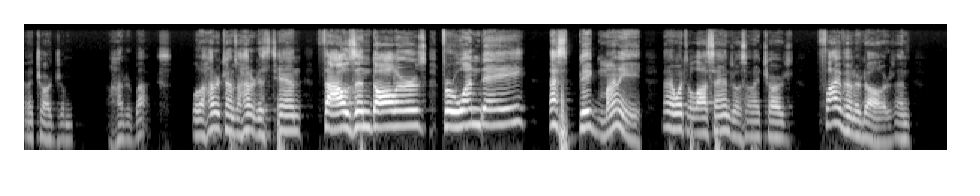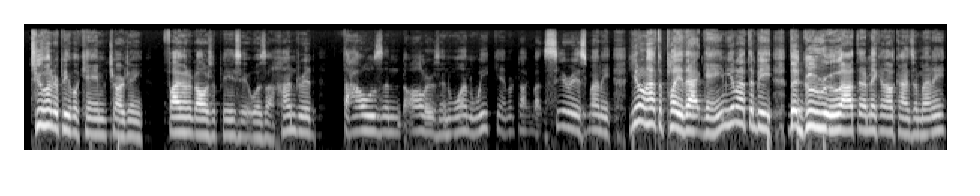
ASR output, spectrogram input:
and I charged them 100 bucks. Well, 100 times 100 is $10,000 for one day. That's big money. Then I went to Los Angeles and I charged $500, and 200 people came charging $500 a piece. It was $100,000 in one weekend. We're talking about serious money. You don't have to play that game. You don't have to be the guru out there making all kinds of money.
